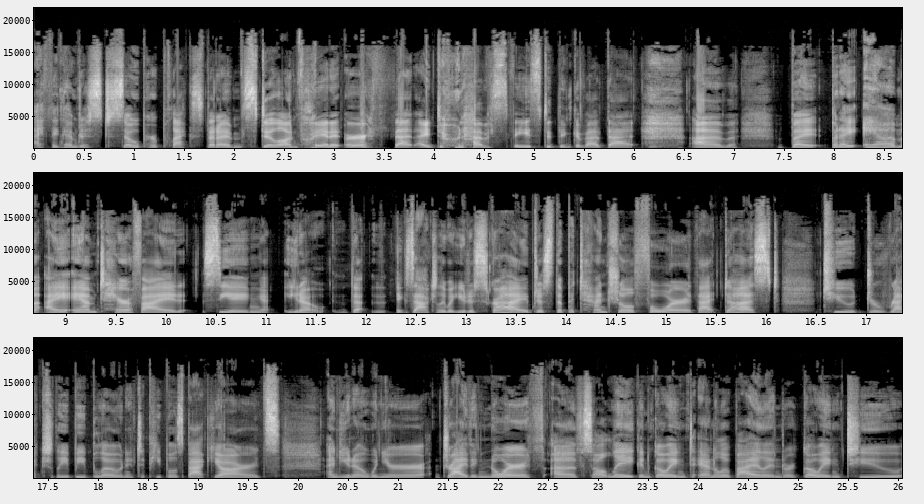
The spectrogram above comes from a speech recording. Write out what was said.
I think I'm just so perplexed that I'm still on planet Earth that I don't have space to think about that. Um, but but I am I am terrified seeing you know the, exactly what you described, just the potential for that dust to directly be blown into people's backyards. And you know when you're driving north of Salt Lake and going to Antelope Island or going to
